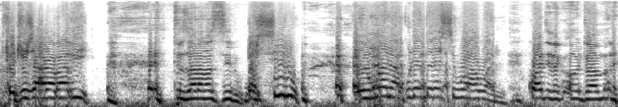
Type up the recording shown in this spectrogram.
fe tuzaala babi. Tuzala basiru. Basiru. Oyo omwana akulembera si wawano kwatira kawutamale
